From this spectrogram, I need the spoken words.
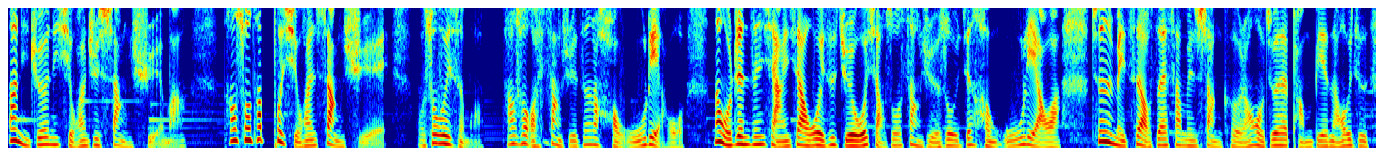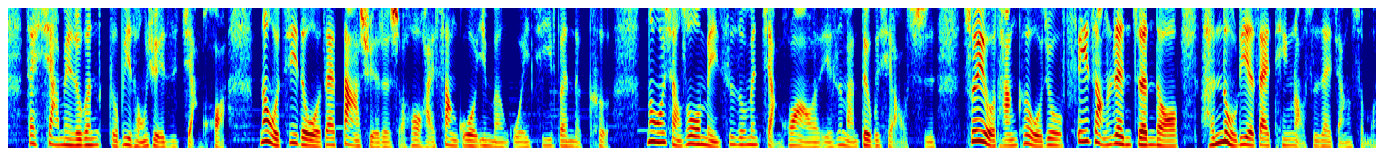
那你觉得你喜欢去上学吗？”他说他不喜欢上学。我说为什么？他说：“哦，上学真的好无聊哦。”那我认真想一下，我也是觉得我小时候上学的时候已经很无聊啊。就是每次老师在上面上课，然后我就在旁边，然后一直在下面就跟隔壁同学一直讲话。那我记得我在大学的时候还上过一门微积分的课。那我想说，我每次都没讲话哦，也是蛮对不起老师。所以有堂课我就非常认真的哦，很努力的在听老师在讲什么。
